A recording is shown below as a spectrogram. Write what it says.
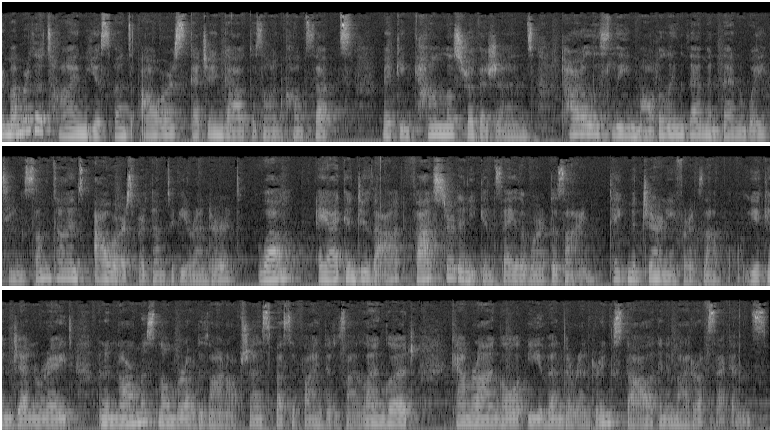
Remember the time you spent hours sketching out design concepts, making countless revisions, tirelessly modeling them, and then waiting sometimes hours for them to be rendered? Well, AI can do that faster than you can say the word design. Take Midjourney, for example. You can generate an enormous number of design options specifying the design language, camera angle, even the rendering style in a matter of seconds.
